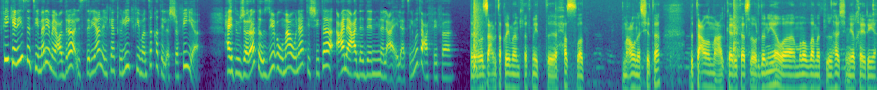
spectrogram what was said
في كنيسة مريم العذراء للسريان الكاثوليك في منطقة الأشرفية حيث جرى توزيع معونات الشتاء على عدد من العائلات المتعففة. وزعنا تقريبا 300 حصة معونة الشتاء بالتعاون مع الكاريتاس الأردنية ومنظمة الهاشمية الخيرية.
